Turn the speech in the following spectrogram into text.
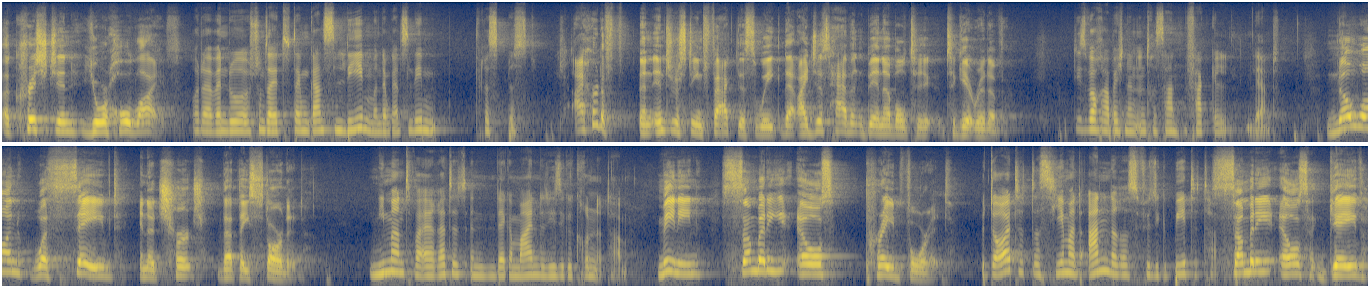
a Christian your whole life. oder wenn du schon seit deinem ganzen Leben und deinem ganzen Leben Christ bist. I heard a an interesting fact this week that I just haven't been able to, to get rid of. Diese Woche habe ich einen interessanten Fakt gelernt. No one was saved in a church that they started, Niemand war errettet in der Gemeinde, die sie gegründet haben. meaning somebody else prayed for it, Bedeutet, dass jemand anderes für sie gebetet hat. somebody else gave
